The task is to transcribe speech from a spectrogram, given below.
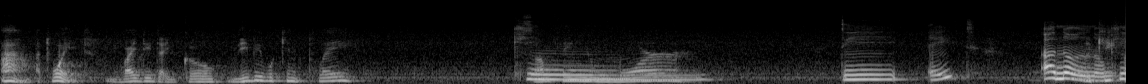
Ah, but wait, why did I go? Maybe we can play something more. D8? Oh, no, no, no. king- King,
